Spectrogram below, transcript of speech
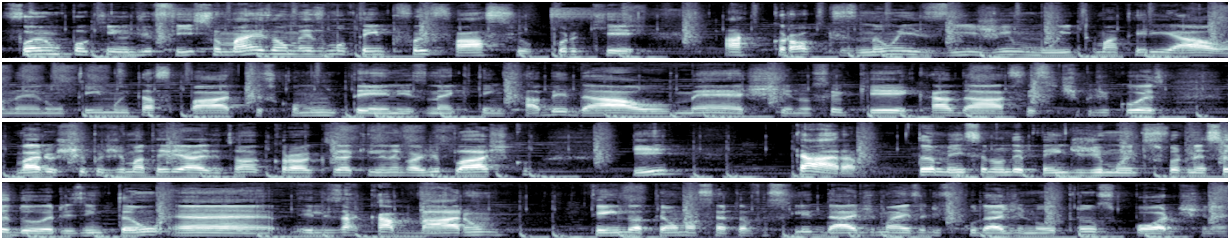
foi um pouquinho difícil, mas ao mesmo tempo foi fácil, porque a Crocs não exige muito material, né? Não tem muitas partes, como um tênis, né? Que tem cabedal, mesh, não sei o que, cadastro, esse tipo de coisa. Vários tipos de materiais. Então a Crocs é aquele negócio de plástico e, cara, também você não depende de muitos fornecedores. Então é, eles acabaram tendo até uma certa facilidade, mas a dificuldade no transporte, né?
